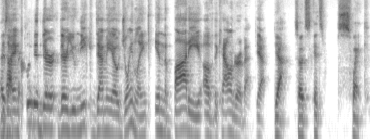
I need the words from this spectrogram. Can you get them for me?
Is I included their their unique Demio join link in the body of the calendar event. Yeah. Yeah. So it's it's swank.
